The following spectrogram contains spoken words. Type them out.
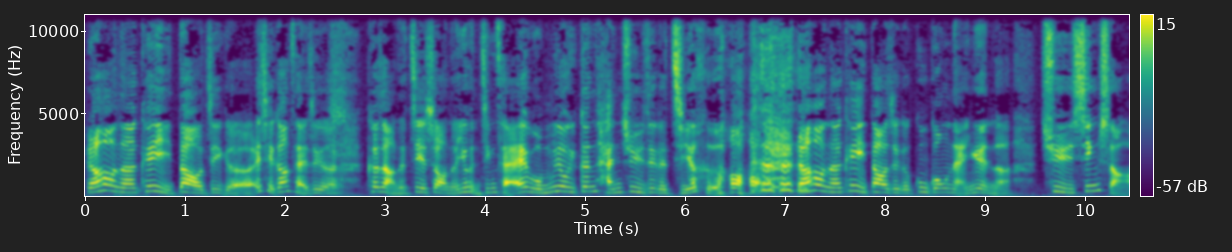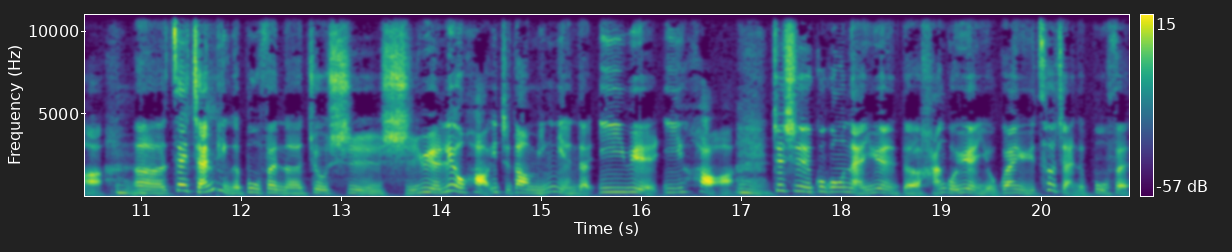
然后呢，可以到这个，而且刚才这个科长的介绍呢又很精彩，哎，我们又跟韩剧这个结合哈，然后呢，可以到这个故宫南院呢去欣赏啊，呃，在展品的部分呢，就是十月六号一直到明年的一月一号啊，嗯，这。是故宫南院的韩国院有关于策展的部分，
